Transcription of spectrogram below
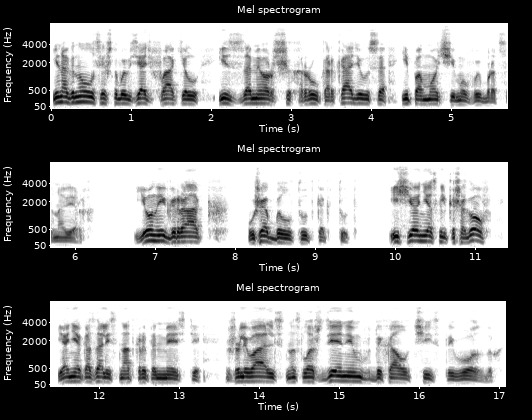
и нагнулся, чтобы взять факел из замерзших рук Аркадиуса и помочь ему выбраться наверх. Юный Грак уже был тут как тут. Еще несколько шагов, и они оказались на открытом месте. Жулеваль с наслаждением вдыхал чистый воздух.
